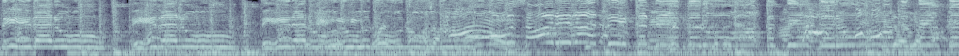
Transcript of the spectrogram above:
तेरा रो तेरा रो तेरा रो Thank you.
